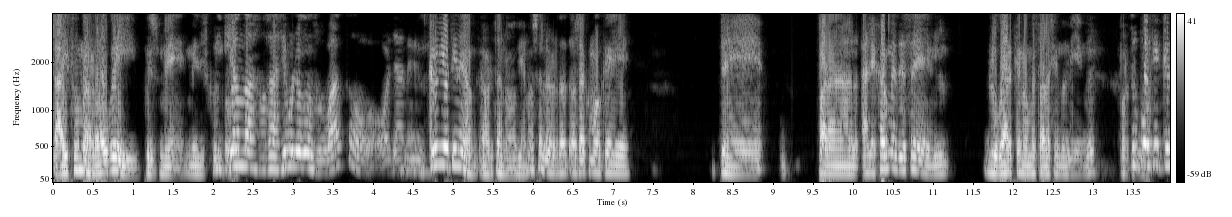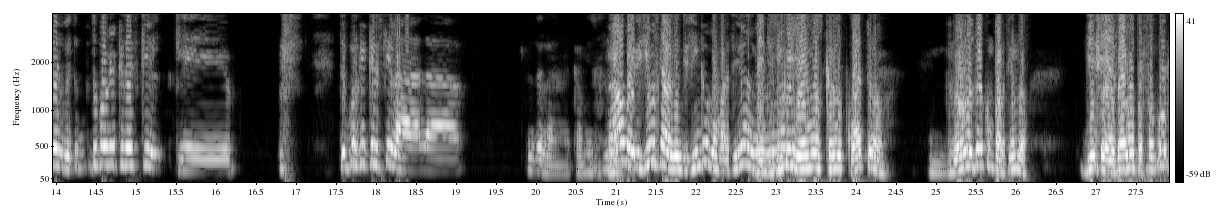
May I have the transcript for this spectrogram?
ahí fue un error, güey, y pues me, me ¿Y disculpo. qué onda? O sea, ¿sí volvió con su vato o ya no? Creo que ya tiene ahorita novia, no sé la verdad. O sea, como que eh, para alejarme de ese lugar que no me estaba haciendo bien, güey. Porque, ¿Tú por qué crees, güey? ¿Tú, tú por qué crees que... que... ¿Tú por qué crees que la... la... de la camisa. No, güey, dijimos que a las 25 compartidas, güey. 25 no, llevamos, creo, 4. No los veo compartiendo. Eh, Eduardo, por favor,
